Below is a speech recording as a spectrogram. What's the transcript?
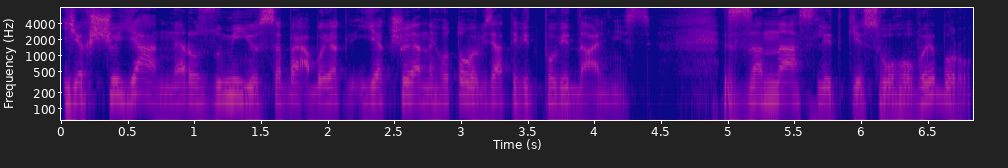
Якщо я не розумію себе, або як, якщо я не готовий взяти відповідальність за наслідки свого вибору,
